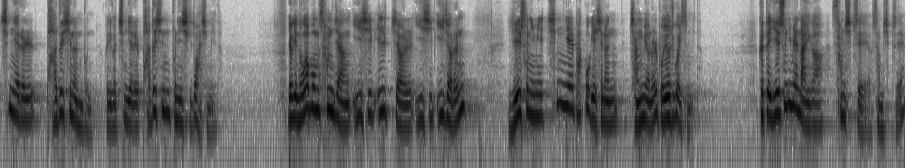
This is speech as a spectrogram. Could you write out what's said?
침례를 받으시는 분 그리고 침례를 받으신 분이시기도 하십니다. 여기 누가복음 3장 21절 22절은 예수님이 침례 받고 계시는 장면을 보여주고 있습니다. 그때 예수님의 나이가 30세예요. 30세.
